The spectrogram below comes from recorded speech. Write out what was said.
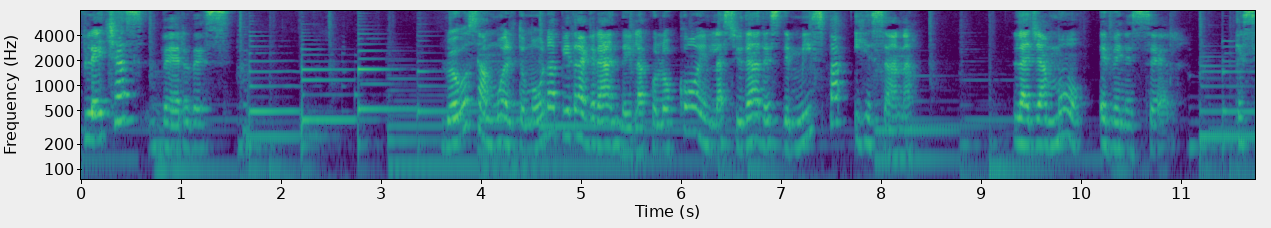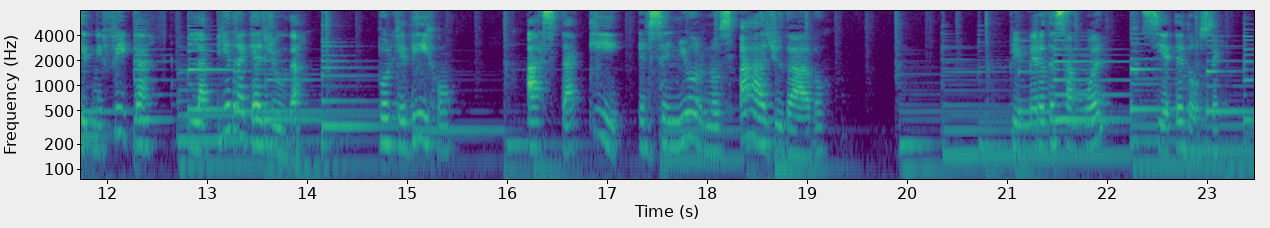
Flechas verdes. Luego Samuel tomó una piedra grande y la colocó en las ciudades de Mizpa y Gesana. La llamó Ebenezer, que significa la piedra que ayuda, porque dijo, hasta aquí el Señor nos ha ayudado. Primero de Samuel 7:12.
